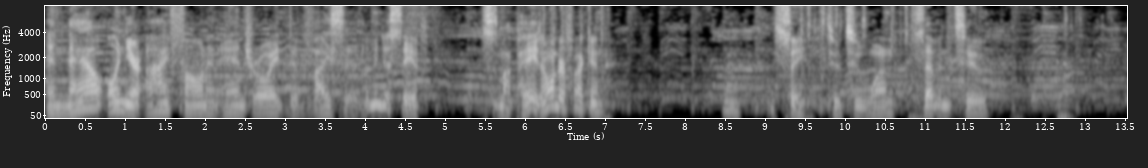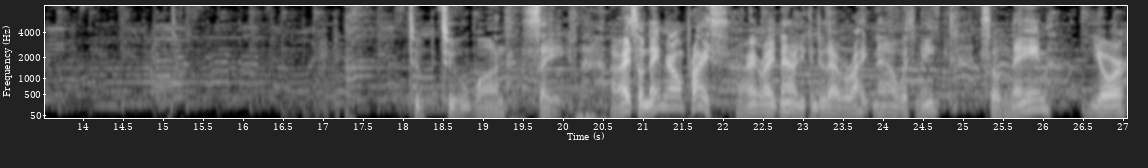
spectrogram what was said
and now on your iPhone and Android devices. Let me just see if this is my page. I wonder if I can. Uh, Let's see. 221 72. Two two one save. All right, so name your own price. All right, right now you can do that right now with me. So name your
